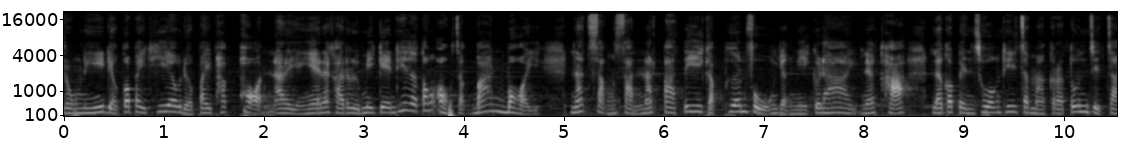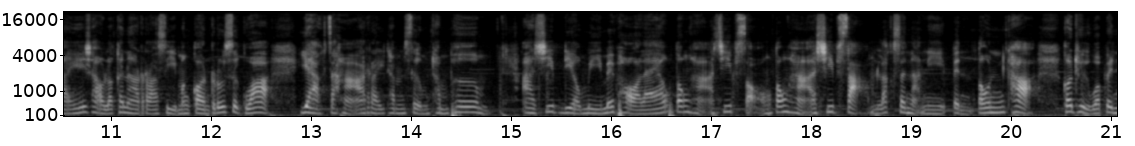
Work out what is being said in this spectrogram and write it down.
ตรงนี้เดี๋ยวก็ไปเที่ยวเดี๋ยวไปพักผ่อนอะไรอย่างเงี้ยนะคะ หรือมีเกณฑ์ที่จะต้องออกจากบ้านบ่อย นัดสังสรรค์นัดปาร์ตี้กับเพื่อนฝูงอย่างนี้ก็ได้นะคะ แล้วก็เป็นช่วงที่จะมากระตุ้นจิตใจให้ชาวลัคนาราศีมังกรรู้สึกว่า อยากจะหาอะไรทำเสริมทำเพิ่ม อาชีพเดียวมีไม่พอแล้วต้องหาอาชีพ 2 ต้องหาอาชีพ 3 ลักษณะนี้เป็นต้นค่ะ ก็ถือว่าเป็น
